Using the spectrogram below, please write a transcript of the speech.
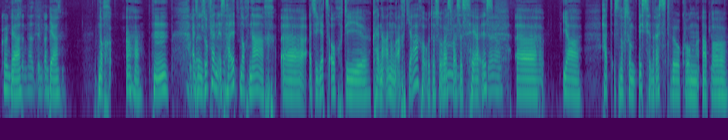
konnte ja. ich dann halt eben anpassen. Ja. Noch Aha. Hm. Also insofern ist halt noch nach. Äh, also jetzt auch die, keine Ahnung, acht Jahre oder sowas, was es her ist. Ja, ja. Äh, ja hat es noch so ein bisschen Restwirkung, aber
